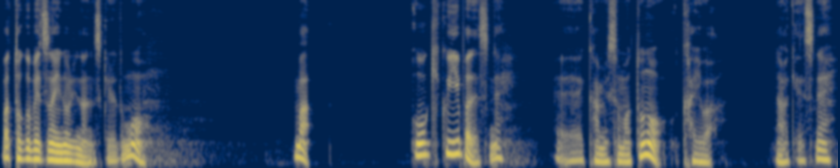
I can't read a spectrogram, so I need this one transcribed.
は特別な祈りなんですけれども、まあ、大きく言えばですね、え神様との会話なわけですね。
